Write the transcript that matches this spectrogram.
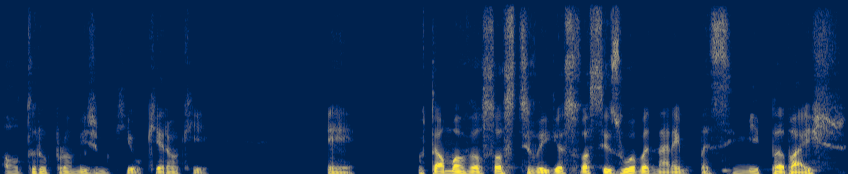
alterou para o mesmo que eu, que era o quê? É, o telemóvel só se desliga se vocês o abanarem para cima e para baixo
